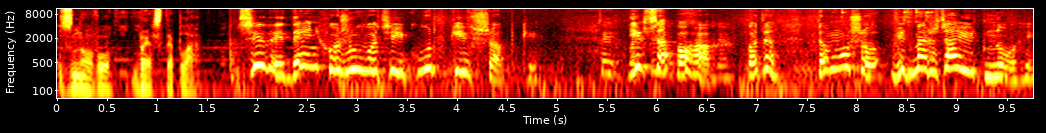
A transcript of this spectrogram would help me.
знову без тепла. Цілий день ходжу в оцій куртці в шапці. І в сапогах. Тому що відмерзають ноги,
